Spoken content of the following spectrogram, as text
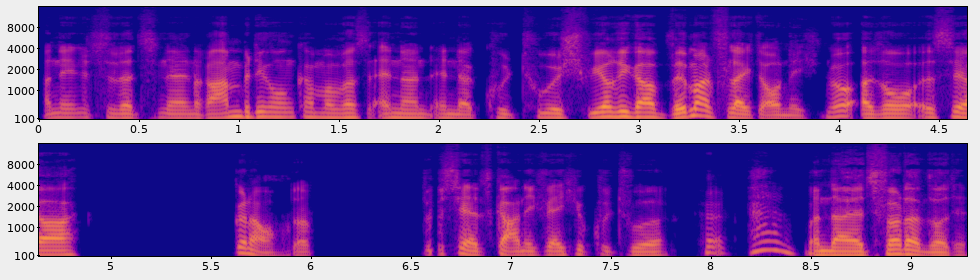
an den institutionellen Rahmenbedingungen kann man was ändern, in der Kultur schwieriger, will man vielleicht auch nicht. Ne? Also ist ja, genau, da wüsste jetzt gar nicht, welche Kultur man da jetzt fördern sollte.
